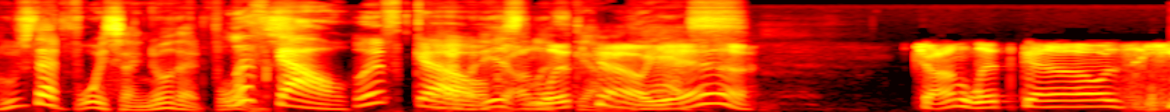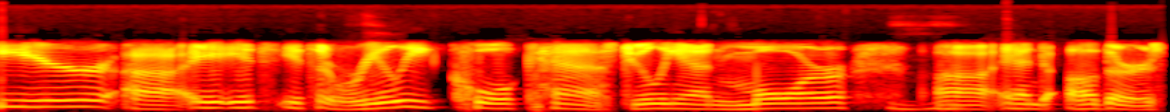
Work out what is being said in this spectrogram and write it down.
Who's that voice? I know that voice. Lithgow. Lithgow. Oh, it is John Lithgow. Lithgow, yes. yeah. John Lithgow's here. Uh, it's it's a really cool cast. Julianne Moore uh, and others.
